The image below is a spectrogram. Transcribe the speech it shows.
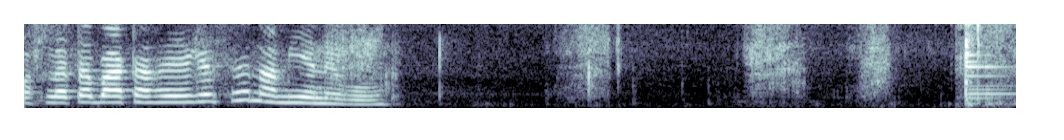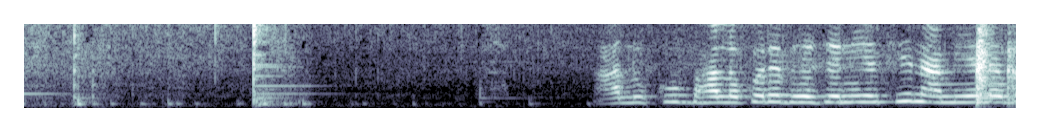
মশলাটা বাটা হয়ে গেছে, নামিয়ে নেব। আলু খুব ভালো করে ভেজে নিয়েছি, নামিয়ে নেব।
